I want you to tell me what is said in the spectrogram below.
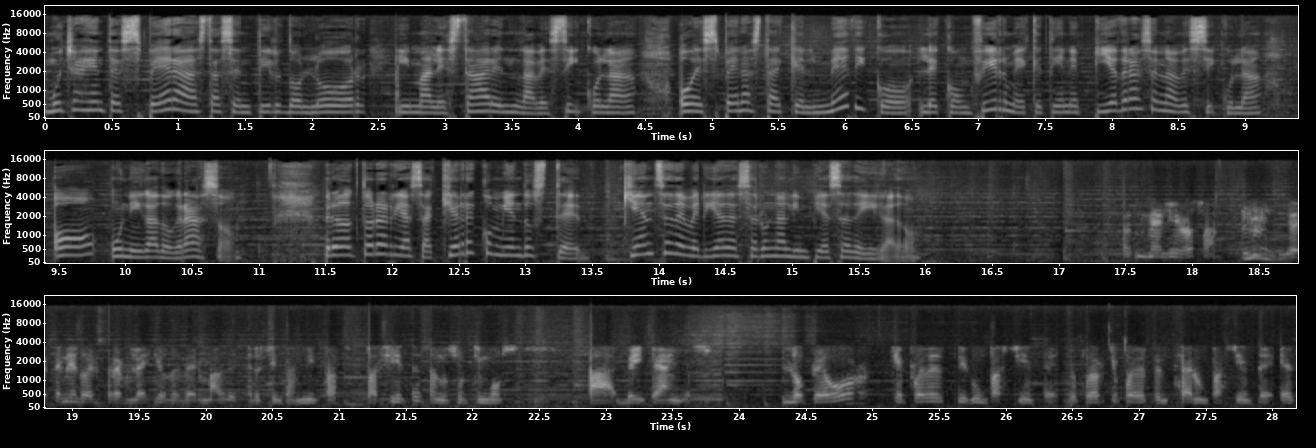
Mucha gente espera hasta sentir dolor y malestar en la vesícula o espera hasta que el médico le confirme que tiene piedras en la vesícula o un hígado graso. Pero doctora Riaza, ¿qué recomienda usted? ¿Quién se debería de hacer una limpieza de hígado? Meli Rosa, yo he tenido el privilegio de ver más de 300.000 pacientes en los últimos 20 años. Lo peor que puede decir un paciente, lo peor que puede pensar un paciente es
